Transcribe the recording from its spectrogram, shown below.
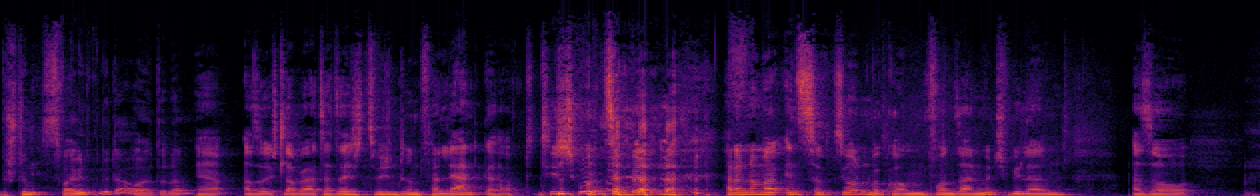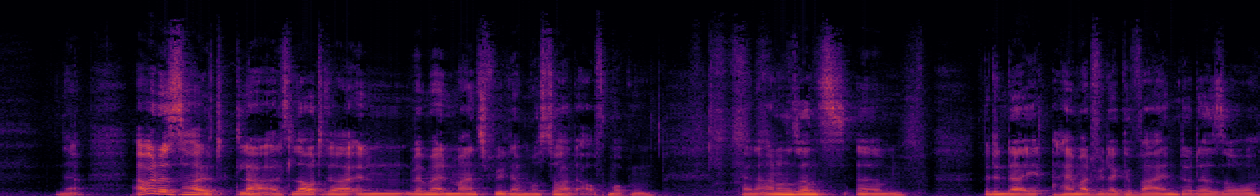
bestimmt zwei Minuten gedauert, oder? Ja, also ich glaube, er hat tatsächlich zwischendrin verlernt gehabt, die Schuhe zu binden. Hat er nochmal Instruktionen bekommen von seinen Mitspielern. Also, ja. Aber das ist halt klar, als Lauterer, in, wenn man in Mainz spielt, dann musst du halt aufmucken. Keine Ahnung, sonst ähm, wird in der Heimat wieder geweint oder so.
